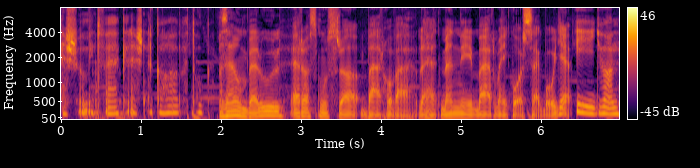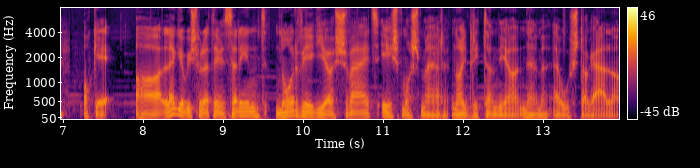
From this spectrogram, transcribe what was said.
első, amit felkeresnek a hallgatók. Az EU-n belül Erasmusra bárhová lehet menni, bármelyik országba, ugye? Így van. Oké, okay A legjobb ismereteim szerint Norvégia, Svájc és most már Nagy-Britannia nem EU-s tagállam.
